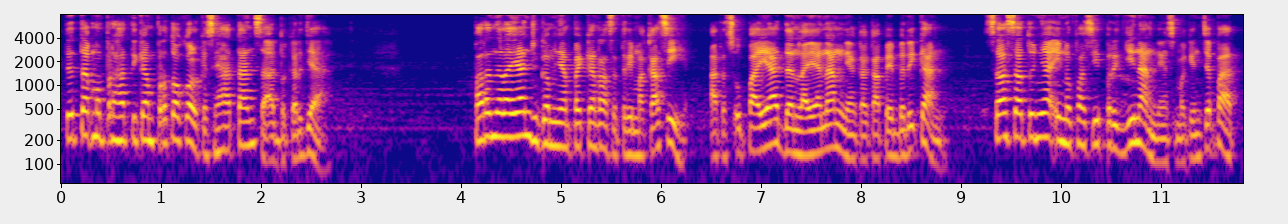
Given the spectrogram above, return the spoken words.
tetap memperhatikan protokol kesehatan saat bekerja. Para nelayan juga menyampaikan rasa terima kasih atas upaya dan layanan yang KKP berikan. Salah satunya inovasi perizinan yang semakin cepat.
